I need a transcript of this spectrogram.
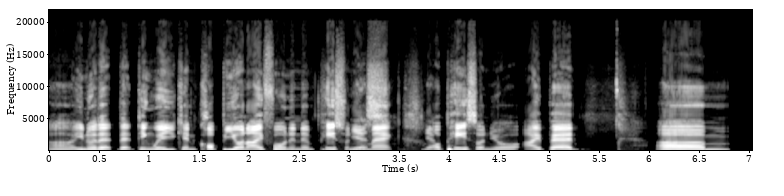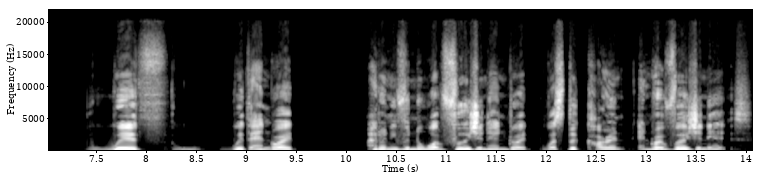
Uh, you know that that thing where you can copy on iPhone and then paste on your Mac Yeah. or paste on your iPad. Um, with with Android, I don't even know what version Android. What's the current Android version is?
